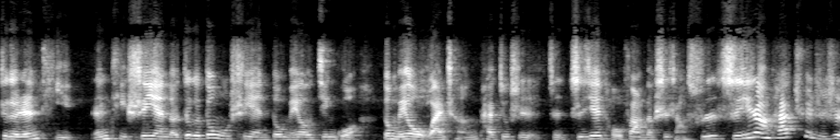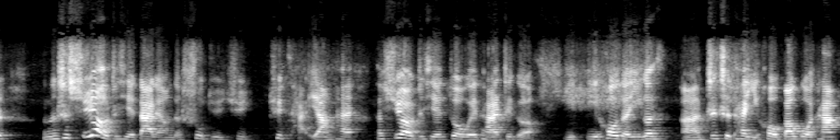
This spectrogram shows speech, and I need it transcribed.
这个人体人体试验的这个动物试验都没有经过，都没有完成，它就是直直接投放到市场。实实际上，它确实是可能是需要这些大量的数据去去采样，它它需要这些作为它这个以以后的一个啊支持它以后，包括它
